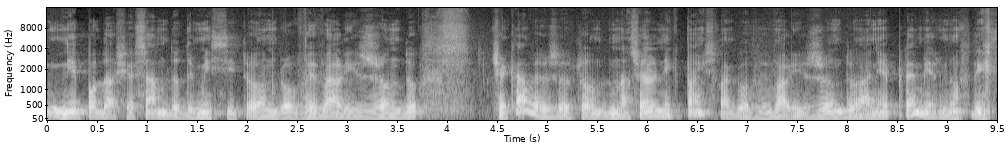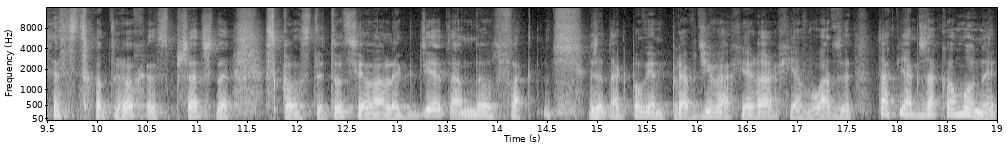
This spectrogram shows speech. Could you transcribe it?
nie poda się sam do dymisji, to on go wywali z rządu. Ciekawe, że to naczelnik państwa go wywali z rządu, a nie premier. No, jest to trochę sprzeczne z konstytucją, ale gdzie tam, no, fakt, że tak powiem, prawdziwa hierarchia władzy, tak jak za komuny,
